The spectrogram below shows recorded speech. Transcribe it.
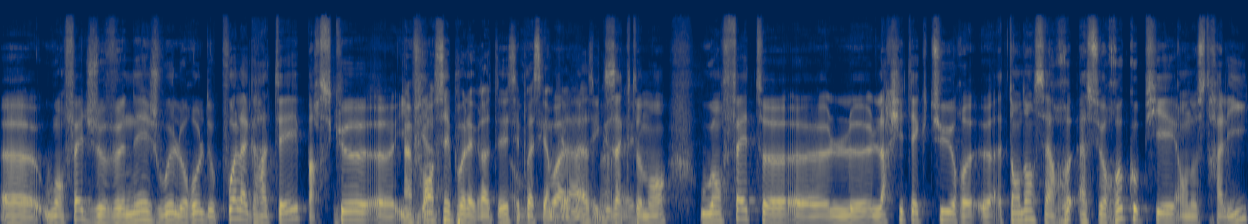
euh, où en fait, je venais jouer le rôle de poil à gratter parce que... euh, Un a- français poil à gratter, c'est presque un voilà, pléonasme, hein, exactement. Où en fait euh, l'architecture a tendance à, re- à se recopier en Australie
